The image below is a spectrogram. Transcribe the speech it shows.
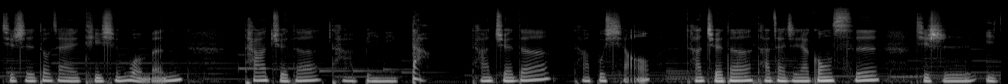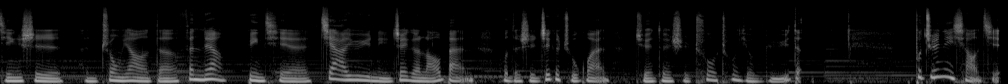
其实都在提醒我们，他觉得他比你大，他觉得他不小，他觉得他在这家公司其实已经是很重要的分量，并且驾驭你这个老板或者是这个主管，绝对是绰绰有余的。不拘泥小节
